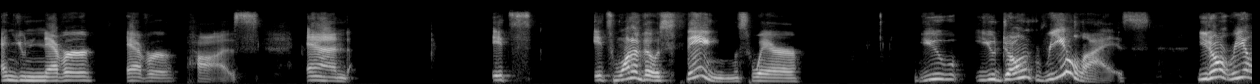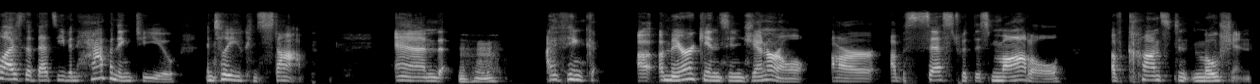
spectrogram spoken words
and you never ever pause. And it's it's one of those things where you you don't realize you don't realize that that's even happening to you until you can stop. And mm-hmm. i think uh, americans in general are obsessed with this model of constant motion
